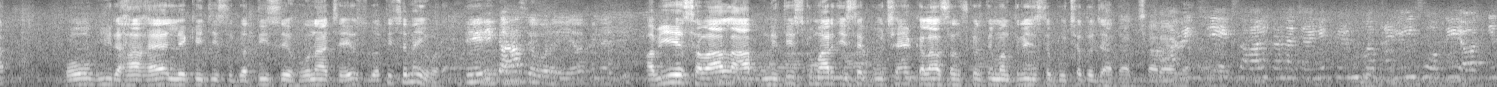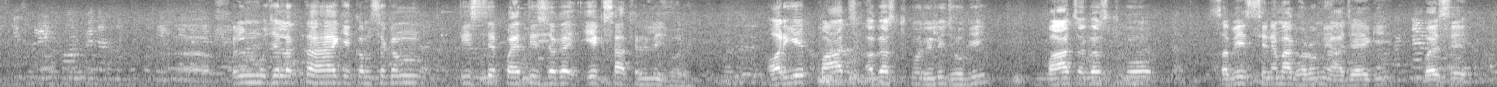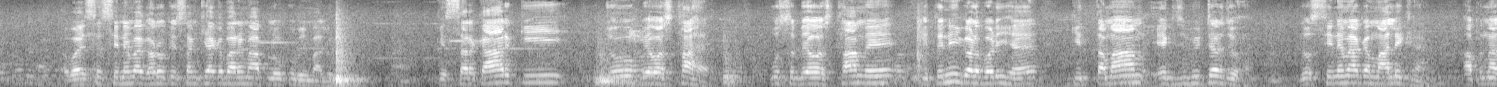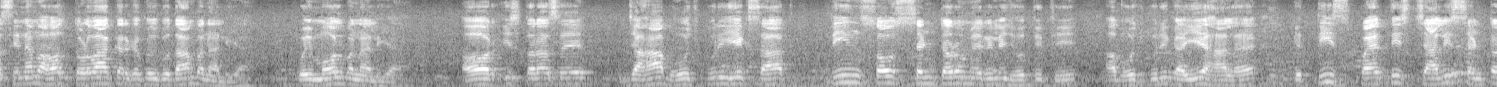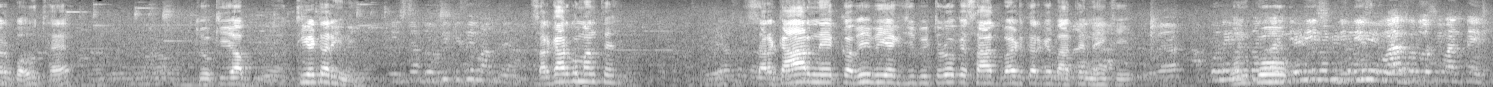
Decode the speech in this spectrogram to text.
हो भी रहा है लेकिन जिस गति से होना चाहिए उस गति से नहीं हो रहा है। देरी कहाँ से हो रही है जी? अब ये सवाल आप नीतीश कुमार जी से पूछें कला संस्कृति मंत्री जी से पूछें तो ज़्यादा अच्छा रहेगा। आरिफ जी एक सवाल करना चाहेंगे फ़िल्म रिलीज़ होगी और किस किस प्लेटफॉर्म पे दर्शकों को देखने मिलेगा फ़िल्म मुझे लगता है कि कम से कम 30 से 35 जगह एक साथ रिलीज़ हो रही और ये 5 अगस्त को रिलीज़ होगी। 5 अगस्त को सभी सिनेमा घरों में आ जाएगी। वैसे वैसे सिनेमा घरों की संख्या के बारे में आप लोगों को भी मालूम है कि सरकार की जो व्यवस्था है, उस व्यवस्था में इतनी गड़बड़ी है कि तमाम एग्जीबिटर जो हैं, जो सिनेमा का मालिक हैं, अपना सिनेमा हॉल तोड़वा करके कोई गोदाम बना लिया, कोई मॉल बना लिया। और इस तरह से जहाँ भोजपुरी एक साथ 300 सेंटरों में रिलीज़ होती थी। अब भोजपुरी का ये हाल है कि 30, 35, 40 सेंटर बहुत है क्योंकि अब थिएटर ही नहीं सरकार को मानते हैं? सरकार ने कभी भी एग्जीबिटरों के साथ बैठ करके बातें नहीं की। उनको हैं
